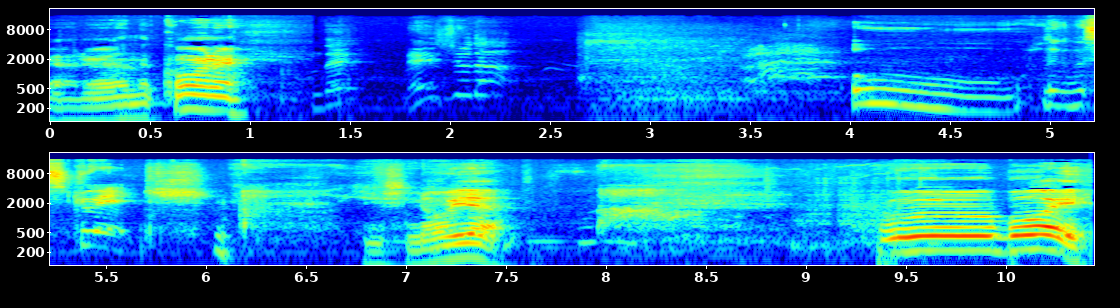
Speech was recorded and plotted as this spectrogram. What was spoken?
Round around the corner. Ooh, look at the stretch. Yoshinoya. Oh boy.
